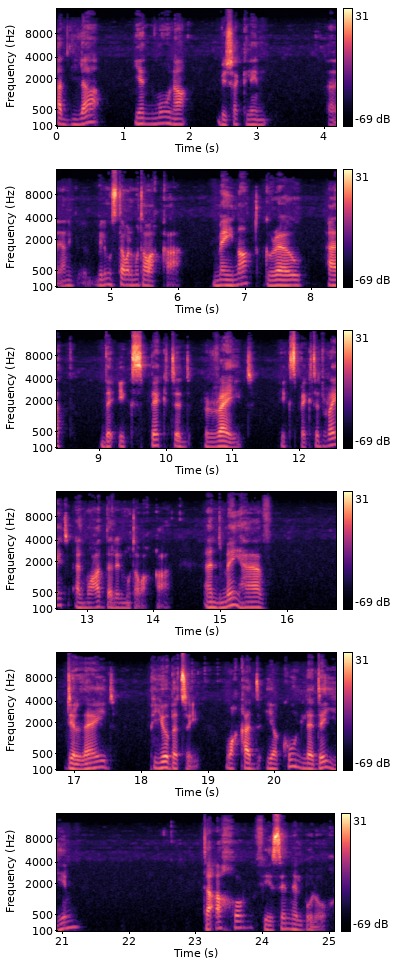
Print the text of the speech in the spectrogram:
قد لا ينمون بشكل يعني بالمستوى المتوقع may not grow at the expected rate expected rate المعدل المتوقع and may have delayed puberty وقد يكون لديهم تأخر في سن البلوغ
